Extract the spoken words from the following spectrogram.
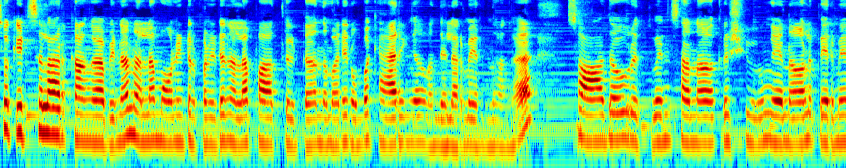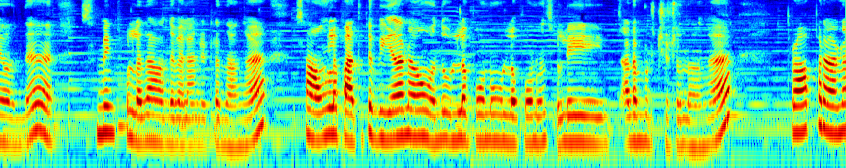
ஸோ கிட்ஸ் எல்லாம் இருக்காங்க அப்படின்னா நல்லா மானிட்டர் பண்ணிவிட்டு நல்லா பார்த்துக்கிட்டு அந்த மாதிரி ரொம்ப கேரிங்காக வந்து எல்லாருமே இருந்தாங்க. ஸோ ஆதவ் ரித்வின் சனா கிருஷி இவங்க நாலு பேருமே வந்து ஸ்விம்மிங் பூலில் தான் வந்து விளாண்டுட்டு இருந்தாங்க. ஸோ அவங்கள பார்த்துட்டு வியானாவும் வந்து உள்ளே போகணும் உள்ளே போகணும்னு சொல்லி அடம் பிடிச்சிட்டு இருந்தாங்க. ப்ராப்பரான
